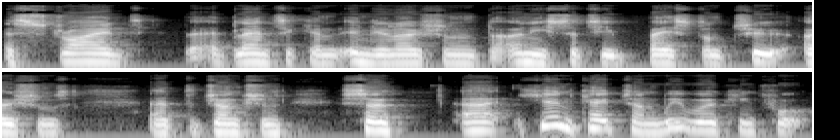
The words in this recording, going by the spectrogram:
astride the Atlantic and Indian Ocean, the only city based on two oceans at the junction. So uh, here in Cape Town, we're working for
